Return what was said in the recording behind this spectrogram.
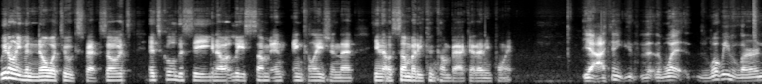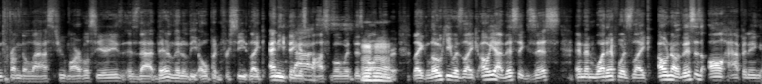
we don't even know what to expect. So it's it's cool to see, you know, at least some in, inclination that you know somebody could come back at any point. Yeah, I think the, the, what what we've learned from the last two Marvel series is that they're literally open for seat. Like anything is possible with this Mhm. multiverse. Like Loki was like, "Oh yeah, this exists," and then What If was like, "Oh no, this is all happening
